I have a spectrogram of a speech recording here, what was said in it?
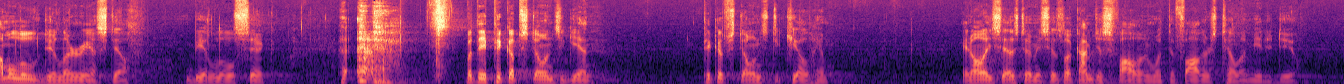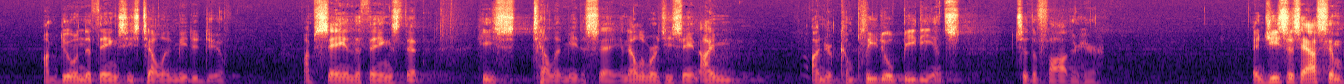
I'm a little delirious still, being a little sick. but they pick up stones again. Pick up stones to kill him. And all he says to him, he says, Look, I'm just following what the Father's telling me to do. I'm doing the things he's telling me to do. I'm saying the things that he's telling me to say. In other words, he's saying, I'm under complete obedience to the Father here. And Jesus asks him,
